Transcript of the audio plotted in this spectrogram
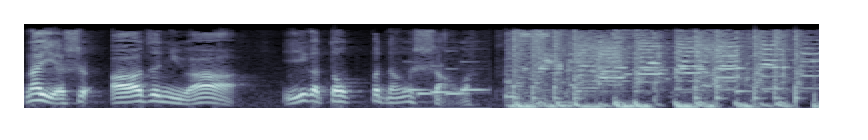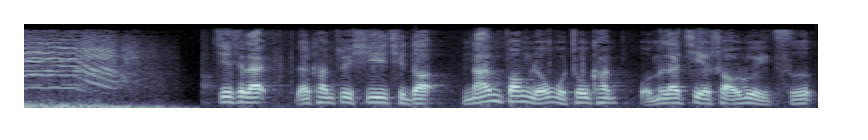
那也是儿子女儿一个都不能少啊。接下来来看最新一期的《南方人物周刊》，我们来介绍瑞慈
